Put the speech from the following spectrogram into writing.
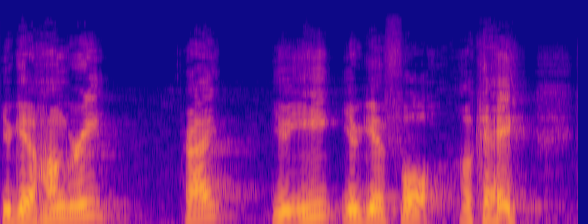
You get hungry, right? You eat, you get full, okay?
